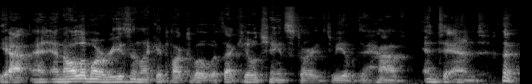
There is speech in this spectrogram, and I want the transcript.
Yeah, and, and, all the more reason, like I talked about with that kill chain story, to be able to have end-to-end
